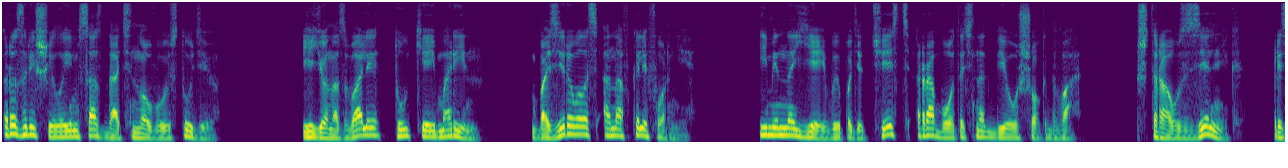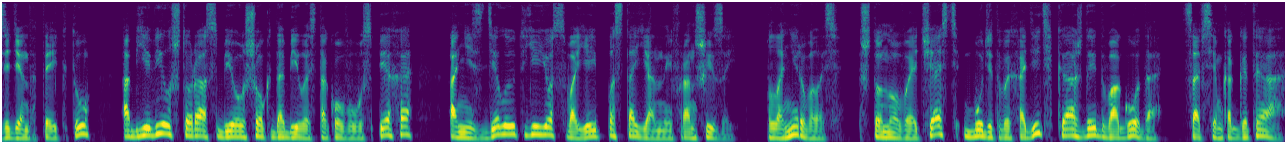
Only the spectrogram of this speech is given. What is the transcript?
разрешила им создать новую студию — ее назвали 2K Marine. Базировалась она в Калифорнии. Именно ей выпадет честь работать над Bioshock 2. Штраус-Зельник, президент Take-Two, объявил, что раз Bioshock добилась такого успеха, они сделают ее своей постоянной франшизой. Планировалось, что новая часть будет выходить каждые два года, совсем как GTA.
